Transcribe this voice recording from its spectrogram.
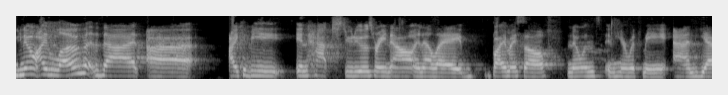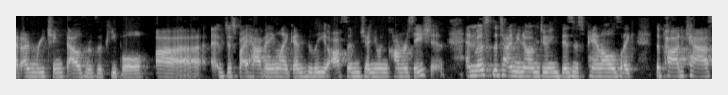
You know, I love that uh, I could be in Hatch Studios right now in LA by myself. No one's in here with me, and yet I'm reaching thousands of people uh, just by having like a really awesome, genuine conversation. And most of the time, you know, I'm doing business panels, like the podcast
